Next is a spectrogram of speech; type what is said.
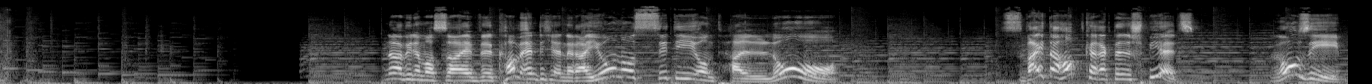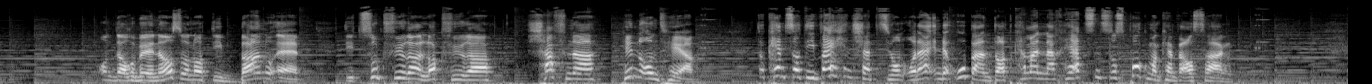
Na, wie dem auch sei, willkommen endlich in Rayono City und hallo! Zweiter Hauptcharakter des Spiels. Rosi. Und darüber hinaus auch noch die Bahn, äh, die Zugführer, Lokführer, Schaffner hin und her. Du kennst doch die Weichenstation, oder? In der U-Bahn. Dort kann man nach Herzenslust Pokémon-Kämpfe austragen.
